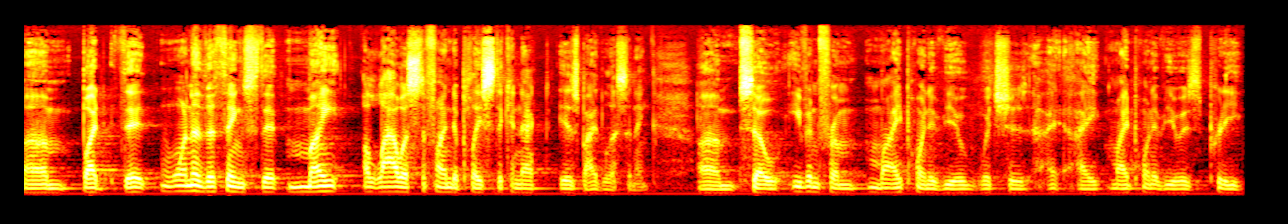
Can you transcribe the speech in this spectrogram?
Um, but that one of the things that might allow us to find a place to connect is by listening. Um, so even from my point of view, which is I, I, my point of view is pretty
